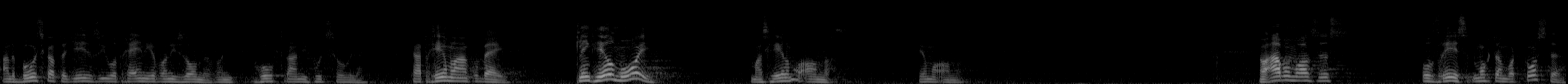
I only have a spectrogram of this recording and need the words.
aan de boodschap dat Jezus u wordt reinigen van uw zonde. Van die hoofd aan die voetzolen. Het gaat er helemaal aan voorbij. Klinkt heel mooi. Maar is helemaal anders. Helemaal anders. Nou, Abraham was dus vol vrees. Het mocht dan wat kosten.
